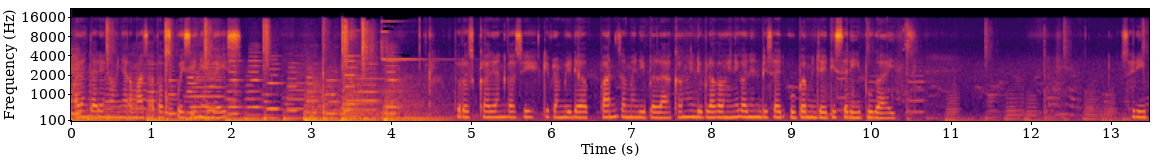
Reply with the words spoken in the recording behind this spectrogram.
Kalian cari namanya remas atau squeeze ini guys terus kalian kasih keyframe di depan sama di belakang. Yang di belakang ini kalian bisa ubah menjadi 1000 guys. 1000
